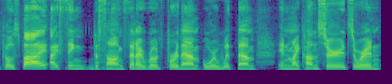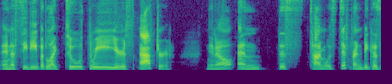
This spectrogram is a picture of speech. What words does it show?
goes by, I sing the songs that I wrote for them or with them in my concerts or in, in a CD, but like two, three years after, you know? And this time was different because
